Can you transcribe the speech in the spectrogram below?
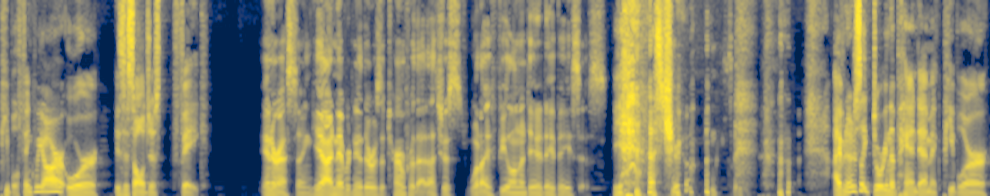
people think we are or is this all just fake? Interesting. Yeah, I never knew there was a term for that. That's just what I feel on a day to day basis. Yeah, that's true. I've noticed like during the pandemic people are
